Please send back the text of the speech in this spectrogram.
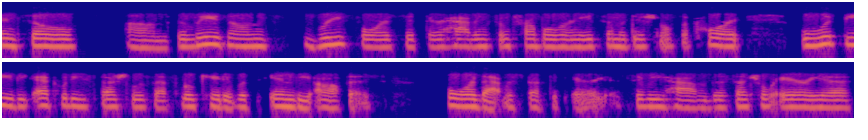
And so um, the liaisons resource, if they're having some trouble or need some additional support, would be the equity specialist that's located within the office for that respective area. So we have the central area,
